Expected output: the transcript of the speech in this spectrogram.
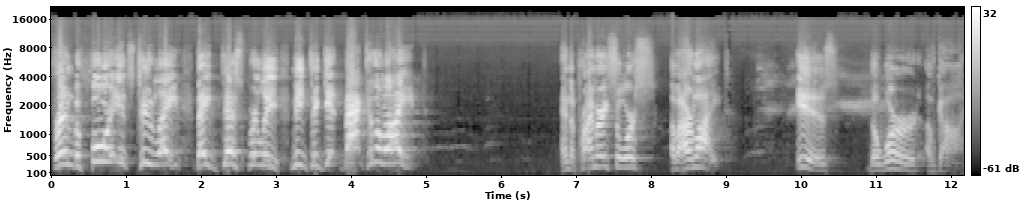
Friend, before it's too late, they desperately need to get back to the light. And the primary source of our light is the Word of God.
